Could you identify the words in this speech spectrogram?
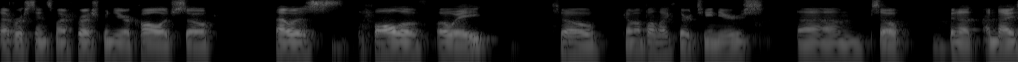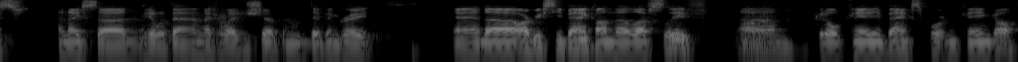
ever since my freshman year of college. So that was fall of 08. So come up on like 13 years. Um, so been a, a nice a nice uh, deal with them, nice relationship, and they've been great and uh, RBC Bank on the left sleeve. Um, good old Canadian bank supporting Canadian golf.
